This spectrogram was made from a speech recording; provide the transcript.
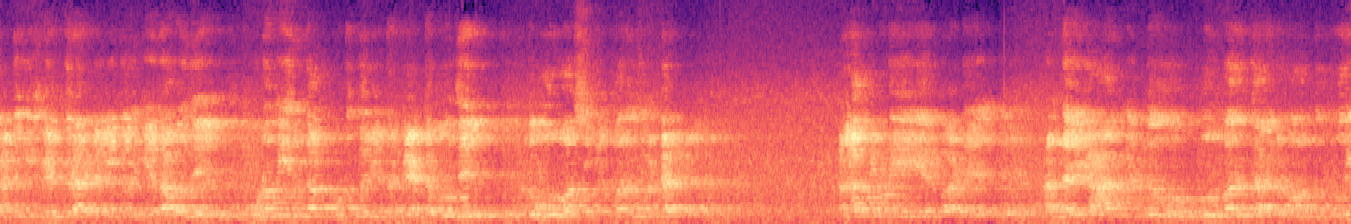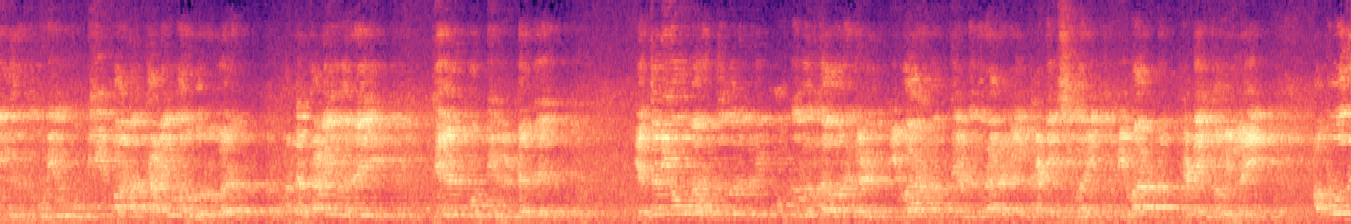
அணுகி கேட்கிறார்கள் எங்களுக்கு ஏதாவது உணவு இருந்தால் கொடுங்கள் என்று கேட்டபோது அந்த ஊர்வாசிகள் மறுத்துவிட்டார்கள் அல்லாஹ்வினுடைய ஏற்பாடு அந்த யார் எந்த ஒரு ஊர் அந்த ஊரில் இருக்கக்கூடிய முக்கியமான தலைவர் ஒருவர் அந்த தலைவரை தேர் கொட்டி விட்டது. எத்தனையோ மருத்துவர்களை கொண்டு வந்து அவர்கள் நிவாரணம் தேடுகிறார்கள். கடைசி வரைக்கும் நிவாரணம் கிடைக்கவில்லை. அப்போது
